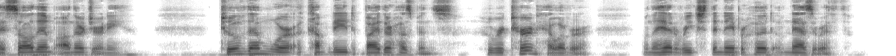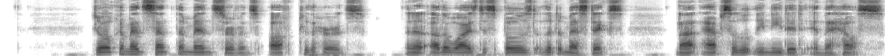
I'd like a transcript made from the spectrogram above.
I saw them on their journey. Two of them were accompanied by their husbands, who returned, however, when they had reached the neighborhood of Nazareth. Joachim had sent the men servants off to the herds, and had otherwise disposed of the domestics not absolutely needed in the house.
